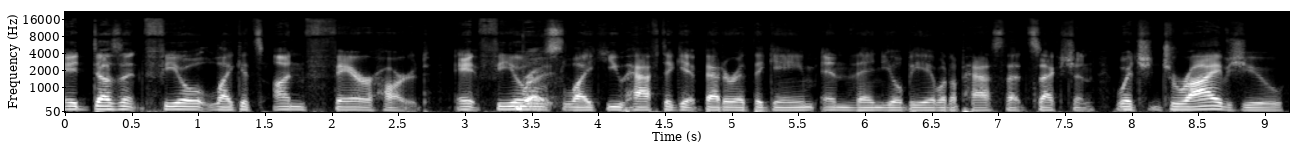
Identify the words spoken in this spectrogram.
it doesn't feel like it's unfair hard. It feels Right. like you have to get better at the game and then you'll be able to pass that section, which drives you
